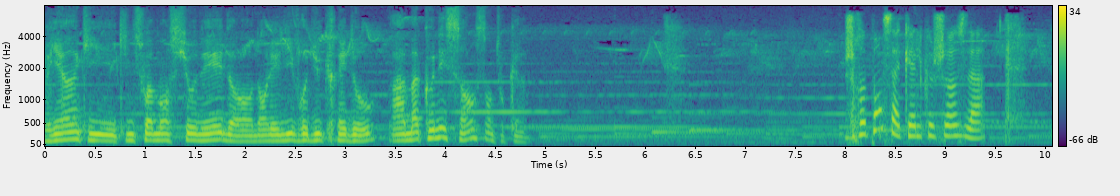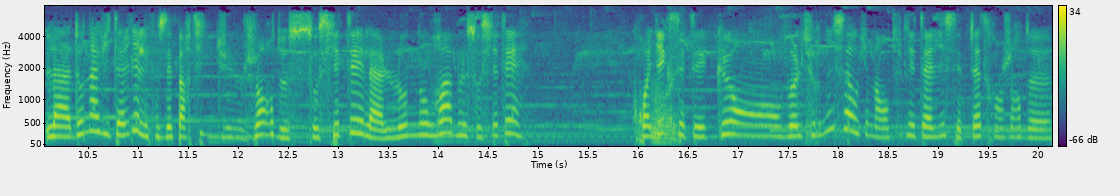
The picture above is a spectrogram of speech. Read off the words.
Rien qui, qui ne soit mentionné dans, dans les livres du credo, à ma connaissance en tout cas. Je repense à quelque chose là. La Donna Vitali, elle faisait partie d'une genre de société, là, l'honorable société. Croyez que Ouais. c'était que en Volturni ça ou qu'il y en a dans toute l'Italie C'est peut-être un genre de,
